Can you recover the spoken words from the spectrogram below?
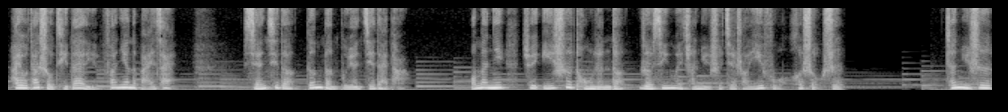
还有她手提袋里翻蔫的白菜，嫌弃的根本不愿接待她。王曼妮却一视同仁的热心为陈女士介绍衣服和首饰。陈女士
